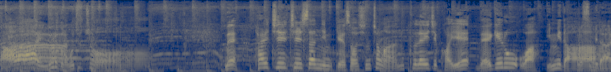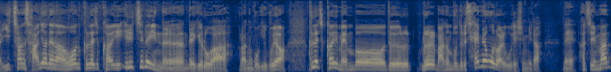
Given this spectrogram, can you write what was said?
아이 노래 너무 좋죠. 네. 8774님께서 신청한 클래지콰이의 내게로 와입니다. 그렇습니다. 2004년에 나온 클래지콰이 1집에 있는 내게로 와라는 곡이고요. 클래지콰이 멤버들을 많은 분들이 3명으로 알고 계십니다. 네. 하지만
